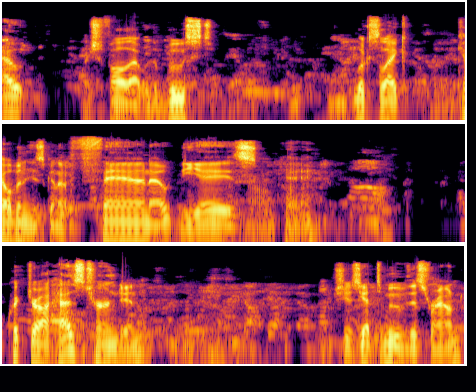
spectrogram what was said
out. I should follow that with a boost. Looks like Kelvin is going to fan out the A's. Okay. Quick draw has turned in. She has yet to move this round.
